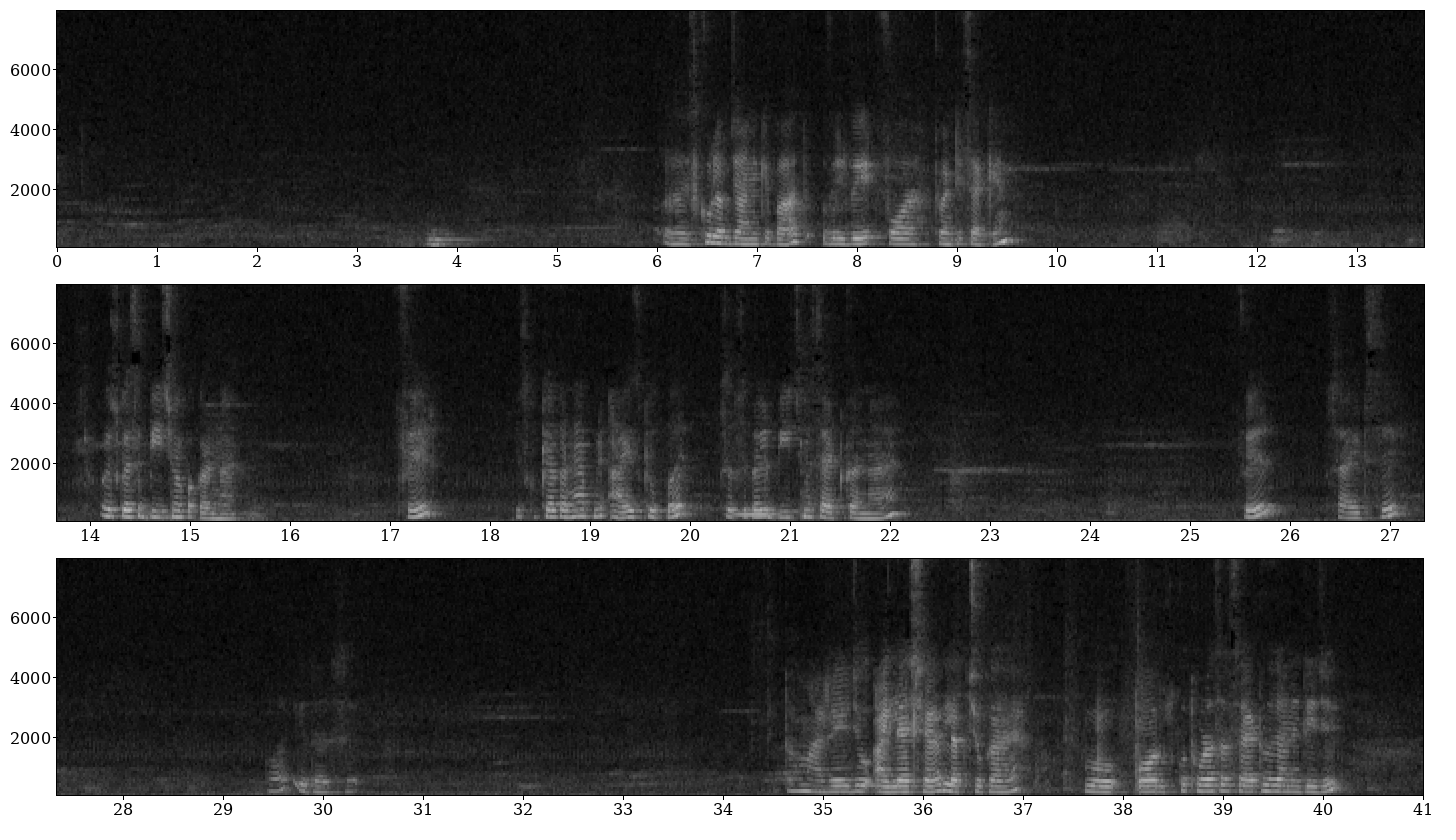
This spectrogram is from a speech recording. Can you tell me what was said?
इसको लग जाने के बाद will wait for twenty second और इसको ऐसे बीच में पकड़ना है। फिर इसको क्या करना है? अपने आईज के ऊपर सबसे पहले बीच में सेट करना है। फिर साइड से और इधर से। तो हमारे जो आईलैश है, लग चुका है। वो और उसको थोड़ा सा सेट हो जाने दीजिए।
